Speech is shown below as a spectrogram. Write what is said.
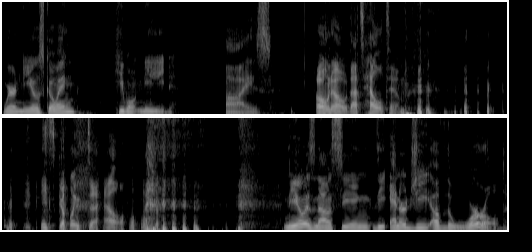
where Neo's going, he won't need eyes. Oh no, that's hell, Tim. He's going to hell. Neo is now seeing the energy of the world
